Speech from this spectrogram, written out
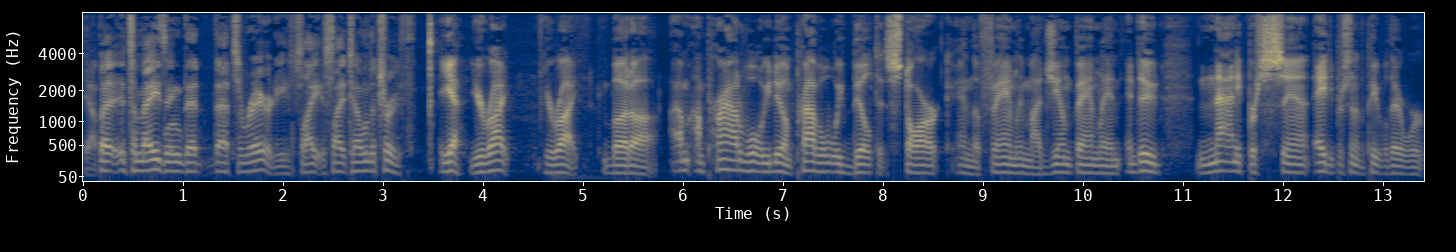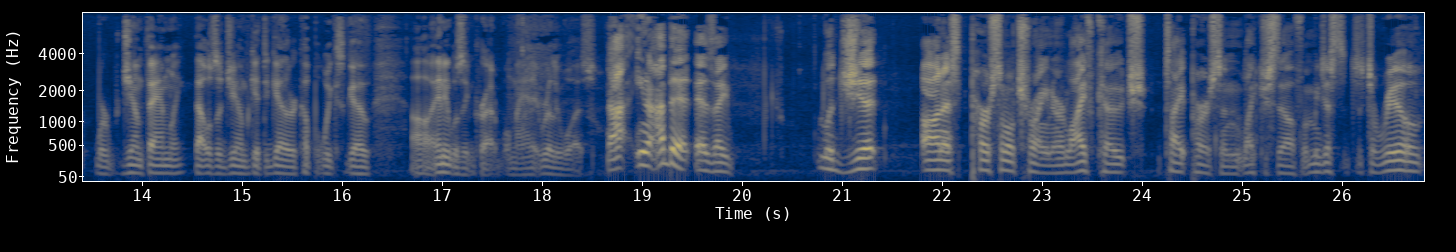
Yeah. But it's amazing that that's a rarity. It's like it's like telling the truth. Yeah, you're right. You're right. But uh, I'm I'm proud of what we do. I'm proud of what we built at Stark and the family, my gym family, and, and dude, ninety percent, eighty percent of the people there were were gym family. That was a gym get together a couple weeks ago, uh, and it was incredible, man. It really was. I, you know, I bet as a legit, honest personal trainer, life coach type person like yourself, I mean, just just a real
